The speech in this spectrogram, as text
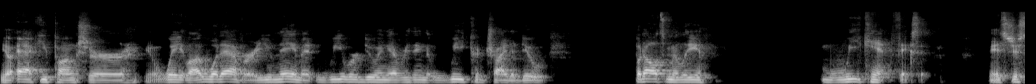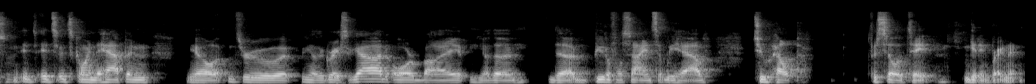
you know, acupuncture, you know, weight loss, whatever you name it, we were doing everything that we could try to do, but ultimately, we can't fix it. It's just Mhm. it's it's it's going to happen, you know, through you know the grace of God or by you know the the beautiful science that we have to help facilitate getting pregnant.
